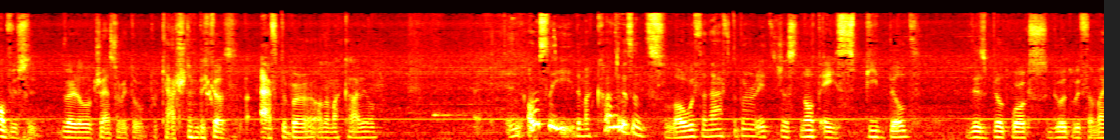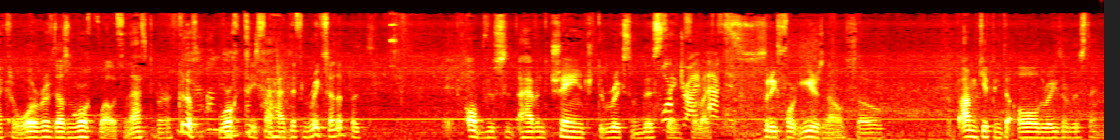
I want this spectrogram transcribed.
obviously very little chance for me to, to catch them because afterburn on the Macario. And honestly, the Macario isn't slow with an afterburn, it's just not a speed build this build works good with a micro warp drive, doesn't work well with an afterburner. Could have worked if I had different rig setup, but obviously I haven't changed the rigs on this warp thing for like active. three, four years now, so I'm keeping the old rigs on this thing.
